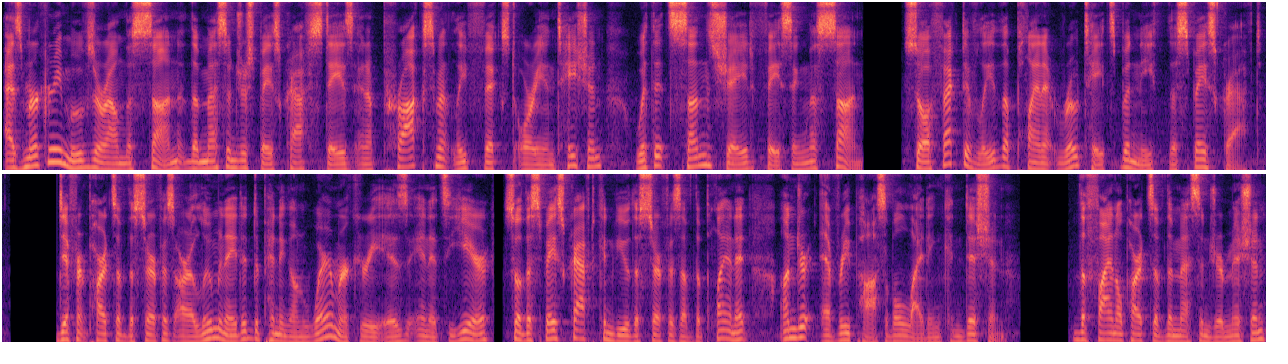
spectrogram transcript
as Mercury moves around the Sun, the Messenger spacecraft stays in approximately fixed orientation with its sunshade facing the Sun, so effectively the planet rotates beneath the spacecraft. Different parts of the surface are illuminated depending on where Mercury is in its year, so the spacecraft can view the surface of the planet under every possible lighting condition. The final parts of the Messenger mission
